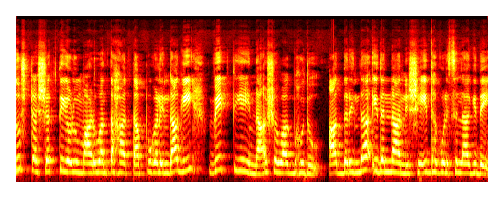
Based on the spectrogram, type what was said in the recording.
ದುಷ್ಟ ಶಕ್ತಿಗಳು ಮಾಡುವಂತಹ ತಪ್ಪುಗಳಿಂದಾಗಿ ವ್ಯಕ್ತಿಯೇ ನಾಶವಾಗಬಹುದು. ಆದ್ದರಿಂದ ಇದನ್ನ ನಿಷೇಧಗೊಳಿಸಲಾಗಿದೆ.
